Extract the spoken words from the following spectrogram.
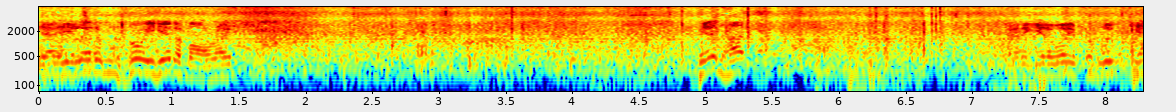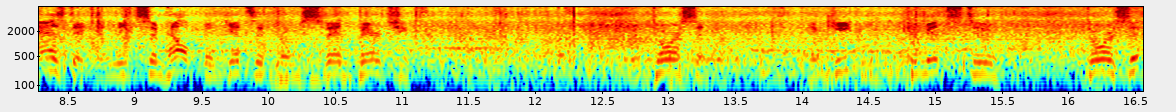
Yeah, he let him know he hit him all right. Ben Hutton trying to get away from Luke Gazdic. He'll need some help and gets it from Sven Baertschi. With Dorsett. Keaton commits to Dorsett.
